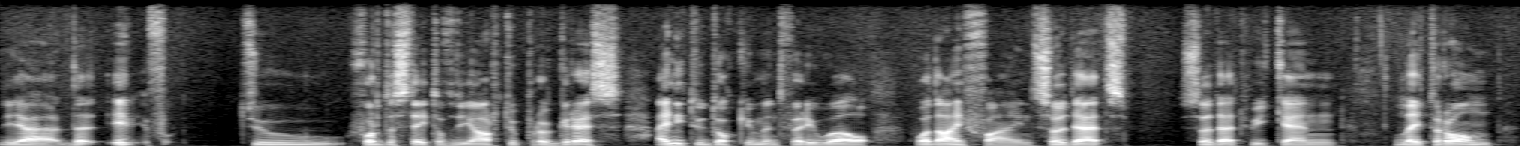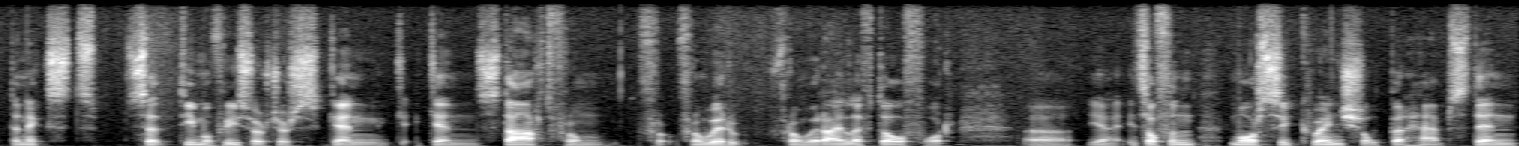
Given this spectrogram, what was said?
yeah, the, to, for the state of the art to progress, I need to document very well what I find so that, so that we can later on, the next set team of researchers can, can start from, from, from, where, from where I left off. Or, uh, yeah, it's often more sequential perhaps than,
